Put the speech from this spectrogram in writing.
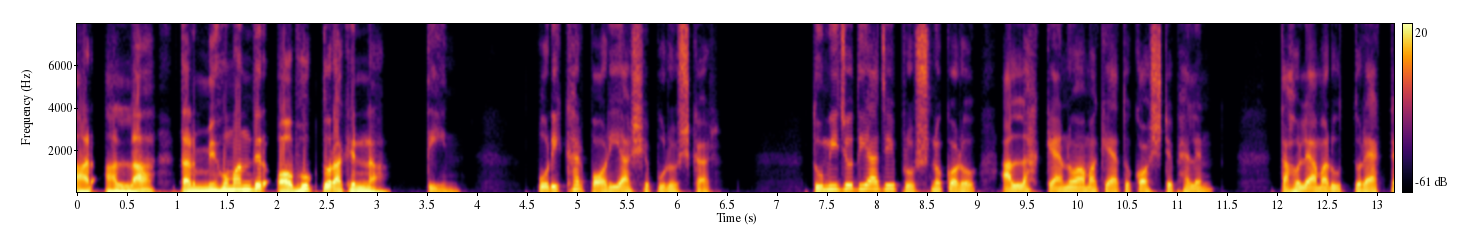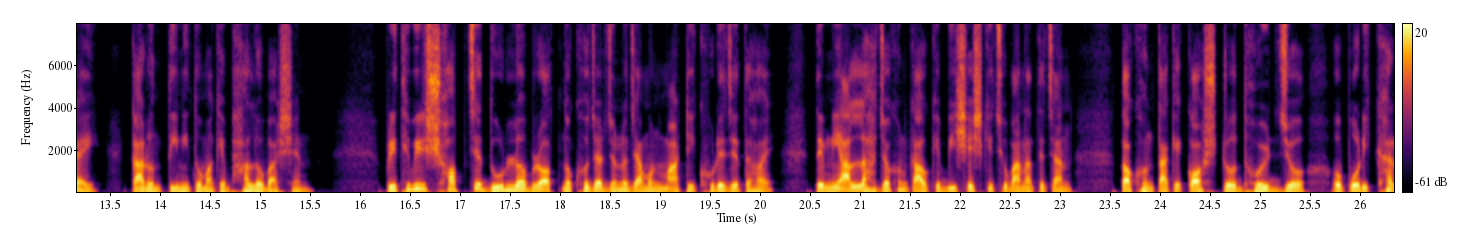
আর আল্লাহ তার মেহমানদের অভুক্ত রাখেন না। তিন, পরীক্ষার পরই আসে পুরস্কার। তুমি যদি আজ এই প্রশ্ন করো, আল্লাহ কেন আমাকে এত কষ্টে ফেলেন? তাহলে আমার উত্তর একটাই, কারণ তিনি তোমাকে ভালোবাসেন। পৃথিবীর সবচেয়ে দুর্লভ রত্ন খোঁজার জন্য যেমন মাটি খুঁড়ে যেতে হয়, তেমনি আল্লাহ যখন কাউকে বিশেষ কিছু বানাতে চান, তখন তাকে কষ্ট, ধৈর্য ও পরীক্ষার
